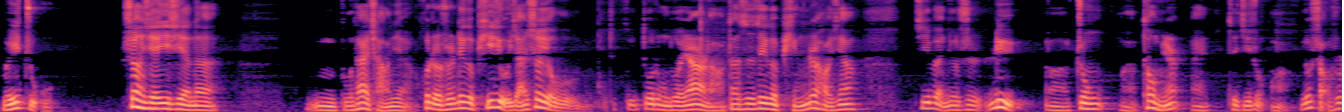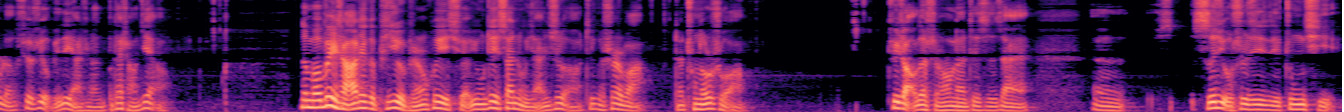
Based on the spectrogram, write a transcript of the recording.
为主，剩下一些呢，嗯，不太常见，或者说这个啤酒颜色有多种多样了，但是这个瓶子好像。基本就是绿啊、棕啊、透明，哎，这几种啊，有少数的确实有别的颜色，不太常见啊。那么为啥这个啤酒瓶会选用这三种颜色啊？这个事儿吧，咱从头说啊。最早的时候呢，这是在嗯十十九世纪的中期，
